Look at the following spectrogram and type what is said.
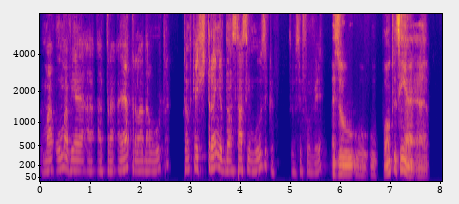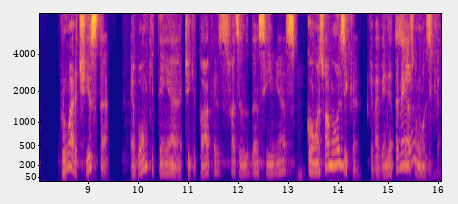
Uma, uma vem a, a, é atrelada da outra, tanto que é estranho dançar sem música, se você for ver. Mas o, o, o ponto, assim, é, é para um artista, é bom que tenha TikTokers fazendo dancinhas com a sua música, porque vai vender também Sim. a sua música.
